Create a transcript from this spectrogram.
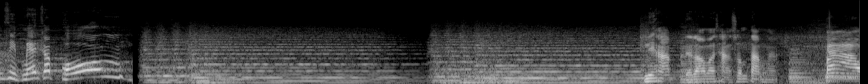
30 เม็ดครับผม นี่ครับ เดี๋ยวเรามาสั่งส้มตำครับป้าเอา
